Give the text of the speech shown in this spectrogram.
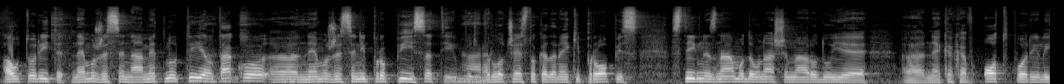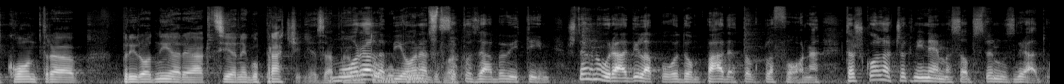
autoritet. Ne može se nametnuti, je li tako? E, ne može se ni propisati. Vrlo često kada neki propis stigne, znamo da u našem narodu je e, nekakav otpor ili kontra prirodnija reakcija nego praćenje zapravo Morala bi ona da se pozabavi tim. Što je ona uradila povodom pada tog plafona? Ta škola čak ni nema sobstvenu zgradu.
